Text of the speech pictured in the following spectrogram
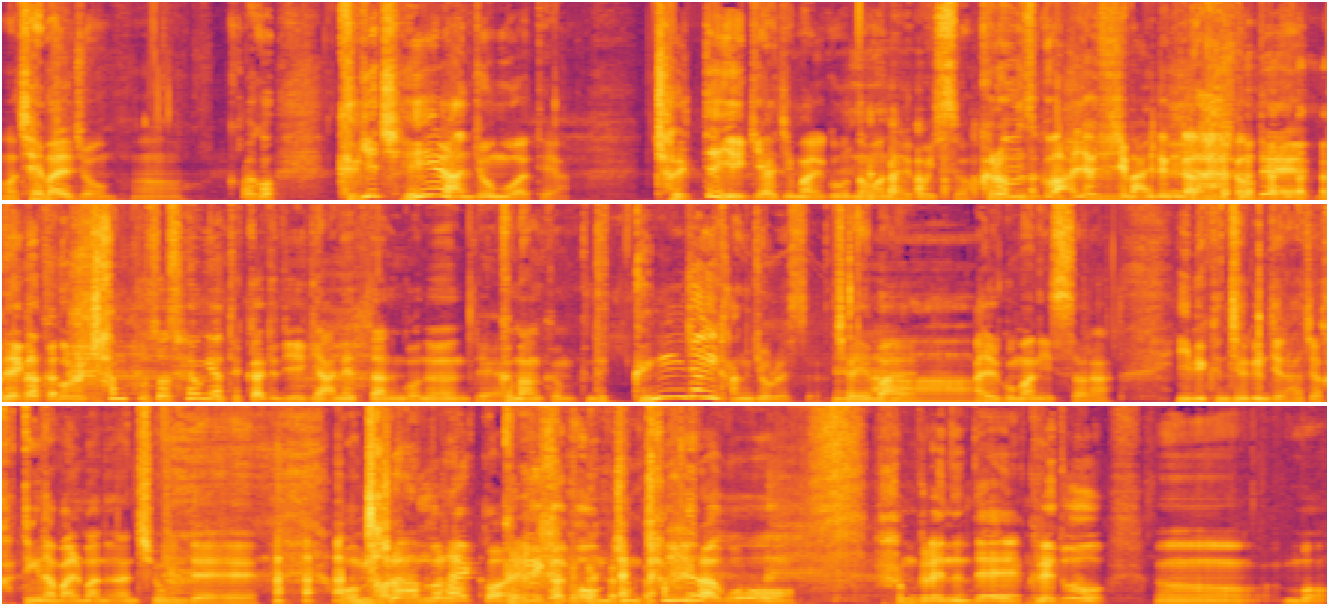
어 제발 좀 어. 그리고 그게 제일 안 좋은 것 같아요. 절대 얘기하지 말고 너만 알고 있어. 그러면서 그거 알려주지 말든가. 그렇죠? 근데 내가 그거를 참고서 세영이한테까지도 얘기 안 했다는 거는 네. 그만큼 근데 굉장히 강조를 했어요. 제발 아. 알고만 있어라. 입이 근질근질하죠. 가뜩이나 말 많은 안치홍인데 엄청 한번 그거- 할 걸. 그러니까 그거 엄청 참느라고 참 그랬는데 그래도 어뭐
